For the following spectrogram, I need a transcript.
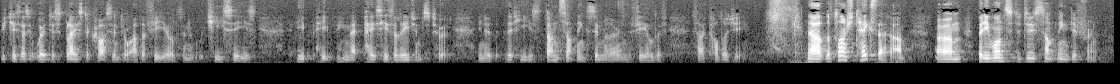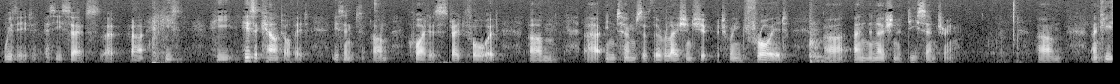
which is, as it were, displaced across into other fields, and which he sees he, he, he pays his allegiance to it, you know, that he has done something similar in the field of psychology. Now, Laplanche takes that up, um, but he wants to do something different with it, as he says. That uh, he, his account of it isn't um, quite as straightforward um, uh, in terms of the relationship between Freud uh, and the notion of decentering. Um, and he,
